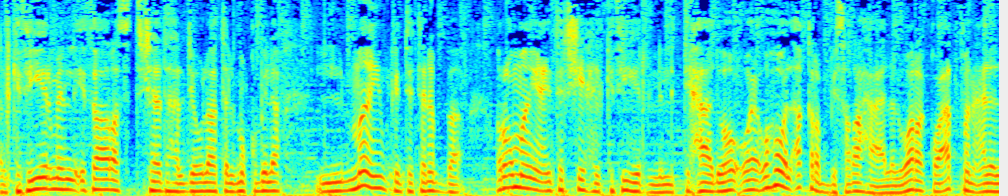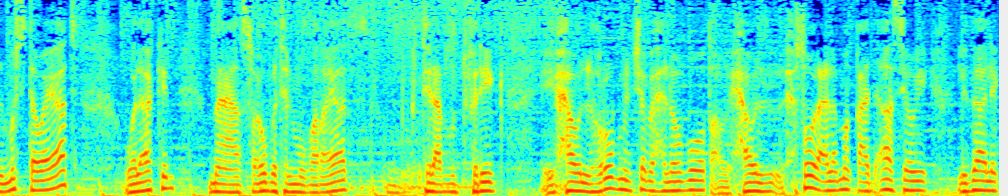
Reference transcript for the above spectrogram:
الكثير من الإثارة ستشهدها الجولات المقبلة ما يمكن تتنبأ رغم يعني ترشيح الكثير للاتحاد وهو الأقرب بصراحة على الورق وعطفا على المستويات ولكن مع صعوبة المباريات تلعب ضد فريق يحاول الهروب من شبح الهبوط أو يحاول الحصول على مقعد آسيوي لذلك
